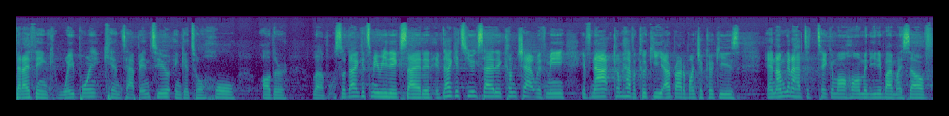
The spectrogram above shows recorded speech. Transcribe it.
that I think Waypoint can tap into and get to a whole other level. So that gets me really excited. If that gets you excited, come chat with me. If not, come have a cookie. I brought a bunch of cookies, and I'm gonna have to take them all home and eat it by myself.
